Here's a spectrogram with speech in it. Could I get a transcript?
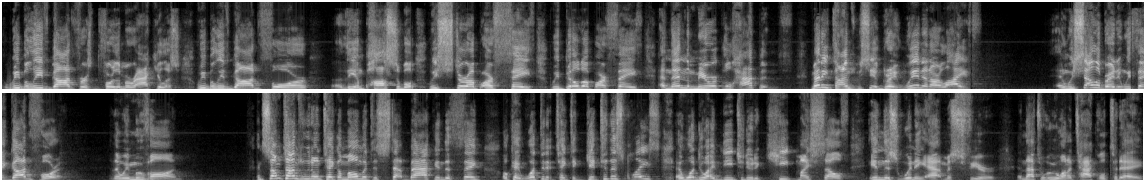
We believe God for, for the miraculous. We believe God for the impossible. We stir up our faith. We build up our faith, and then the miracle happens. Many times we see a great win in our life, and we celebrate it and we thank God for it, and then we move on. And sometimes we don't take a moment to step back and to think, okay, what did it take to get to this place? And what do I need to do to keep myself in this winning atmosphere? And that's what we want to tackle today.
